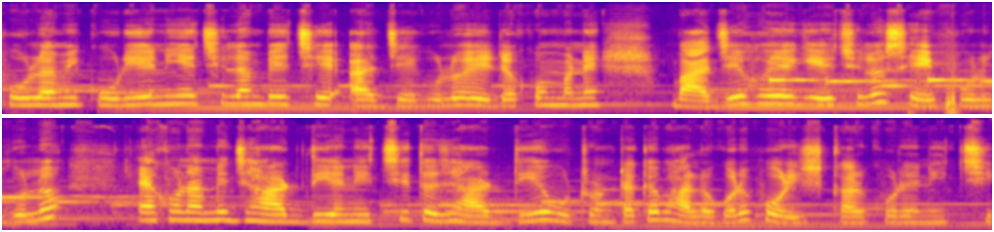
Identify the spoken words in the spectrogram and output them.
ফুল আমি কুড়িয়ে নিয়েছিলাম বেছে, আর যেগুলো এরকম মানে বাজে হয়ে গিয়েছিল সেই ফুলগুলো এখন আমি ঝাড় দিয়ে নিচ্ছি। তো ঝাড় দিয়ে উঠোনটাকে ভালো করে পরিষ্কার করে নিচ্ছি।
